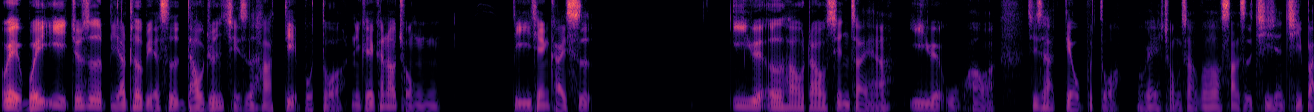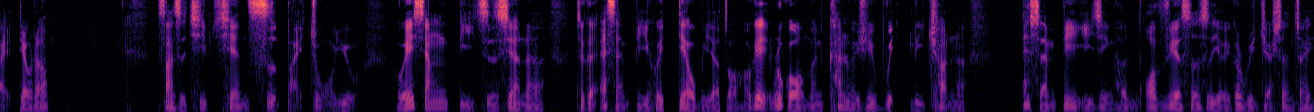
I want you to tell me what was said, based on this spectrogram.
OK，唯一就是比较特别是道琼其实它跌不多，你可以看到从第一天开始。一月二号到现在啊，一月五号啊，其实还掉不多。OK，从差不多三十七千七百掉到三十七千四百左右。OK，相比之下呢，这个 SMB 会掉比较多。OK，如果我们看回去 Weekly Chart 呢，SMB 已经很 obvious 是有一个 rejection 在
